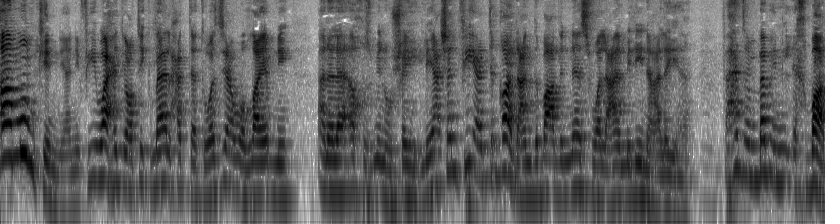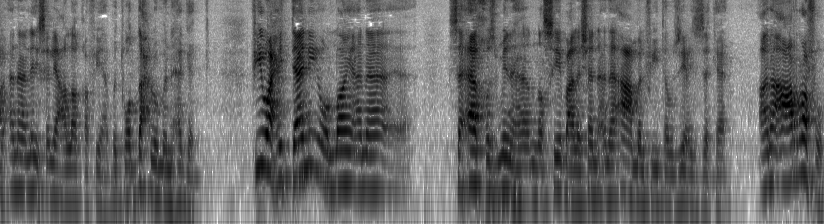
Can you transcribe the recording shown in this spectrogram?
آه ممكن. يعني في واحد يعطيك مال حتى توزع والله يا ابني أنا لا أخذ منه شيء. ليه؟ عشان في اعتقاد عند بعض الناس والعاملين عليها. فهذا من باب ان الإخبار. أنا ليس لي علاقة فيها. بتوضح له منهجك. في واحد تاني والله أنا سآخذ منها النصيب علشان أنا أعمل في توزيع الزكاة. أنا أعرفه.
